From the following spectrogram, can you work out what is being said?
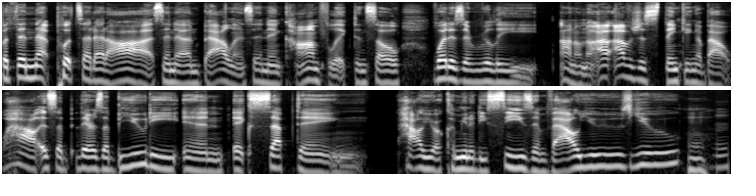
but then that puts it at odds and unbalance and in conflict. And so, what is it really? I don't know. I, I was just thinking about wow. It's a there's a beauty in accepting how your community sees and values you. Mm-hmm.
